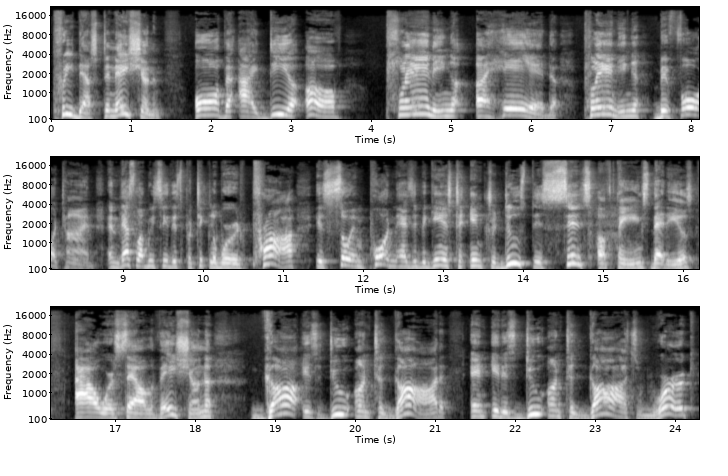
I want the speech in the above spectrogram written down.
predestination or the idea of planning ahead planning before time. And that's why we see this particular word pra is so important as it begins to introduce this sense of things that is our salvation God is due unto God, and it is due unto God's work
